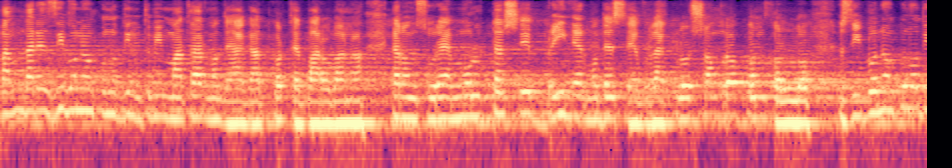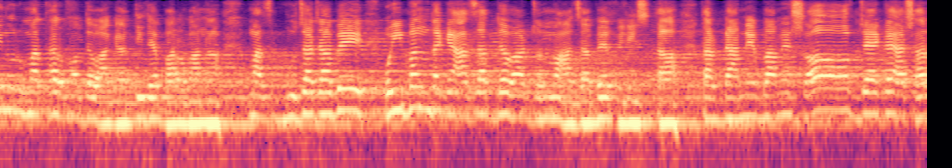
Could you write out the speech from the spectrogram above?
বান্দারে জীবনেও কোনোদিন তুমি মাথার মধ্যে আঘাত করতে পারবা না। কারণ সুরায় মূলটা সে ব্রেইনের মধ্যে সেভ রাখল, সংরক্ষণ করল। জীবনেও কোনোদিন ওর মাথার মধ্যেও আঘাত দিতে পারবা না। মাঝ, বোঝা যাবে ওই বান্দাকে আজাদ দেওয়ার জন্য আজাবের ফিরিস্তা তার ডানে বামে সব জায়গায় আসার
